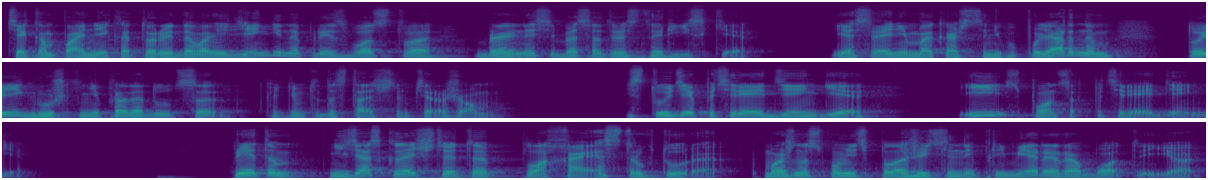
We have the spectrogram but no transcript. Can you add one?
Те компании, которые давали деньги на производство, брали на себя, соответственно, риски, если аниме окажется непопулярным, то и игрушки не продадутся каким-то достаточным тиражом. И студия потеряет деньги, и спонсор потеряет деньги. При этом нельзя сказать, что это плохая структура. Можно вспомнить положительные примеры работы ее.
